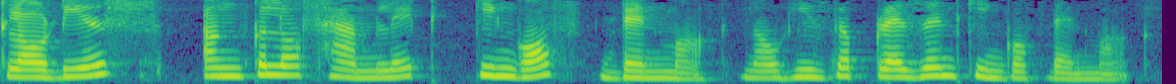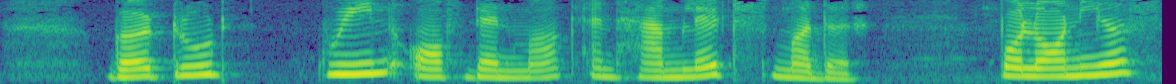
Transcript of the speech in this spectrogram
Claudius uncle of Hamlet king of Denmark now he is the present king of Denmark Gertrude queen of Denmark and Hamlet's mother Polonius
